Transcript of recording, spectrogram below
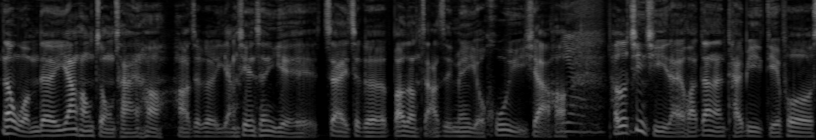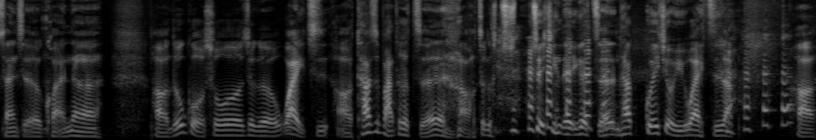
那我们的央行总裁哈，好，这个杨先生也在这个报章杂志里面有呼吁一下哈。他说近期以来的话，当然台币跌破三十二块，那好，如果说这个外资啊，他是把这个责任啊，这个最近的一个责任，他归咎于外资啊，好，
